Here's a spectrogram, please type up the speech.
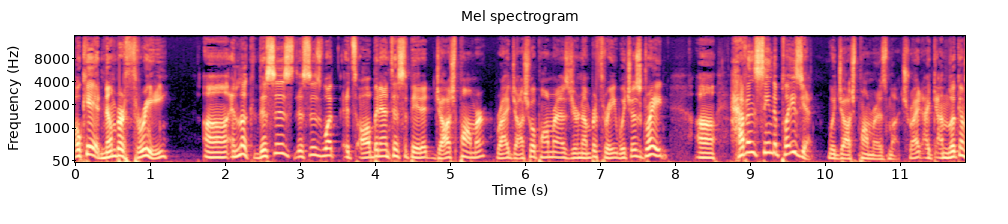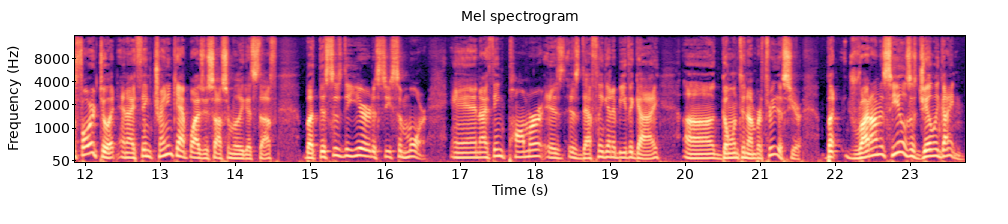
Okay, at number three, uh, and look, this is this is what it's all been anticipated. Josh Palmer, right? Joshua Palmer as your number three, which is great. Uh, haven't seen the plays yet with Josh Palmer as much, right? I, am looking forward to it, and I think training camp wise we saw some really good stuff. But this is the year to see some more, and I think Palmer is is definitely going to be the guy uh, going to number three this year. But right on his heels is Jalen Guyton.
